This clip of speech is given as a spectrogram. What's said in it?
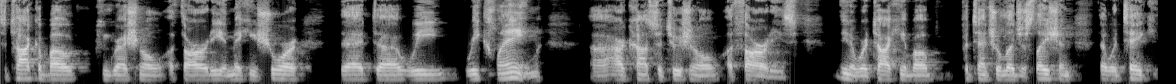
to talk about congressional authority and making sure that uh, we reclaim uh, our constitutional authorities you know, we're talking about potential legislation that would take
